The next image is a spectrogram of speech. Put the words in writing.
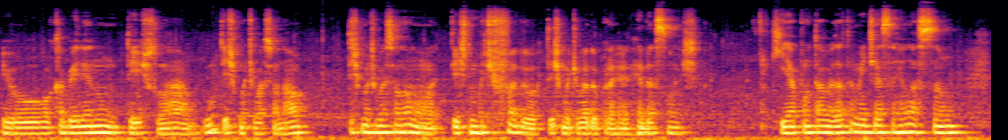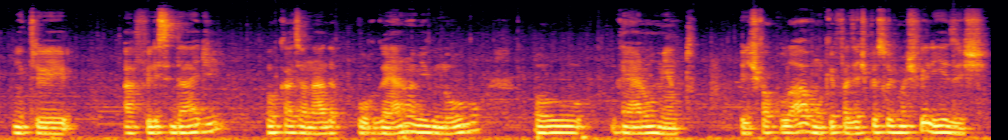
eu acabei lendo um texto lá, um texto motivacional, Texto motivacional não, é texto motivador, texto motivador para redações, que apontava exatamente essa relação entre a felicidade ocasionada por ganhar um amigo novo ou ganhar um aumento. Eles calculavam que fazia as pessoas mais felizes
